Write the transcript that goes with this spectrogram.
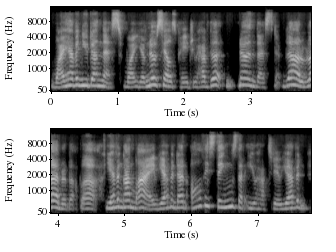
Why haven't you done this? Why you have no sales page? You have none this, blah, blah, blah, blah, blah. You haven't gone live. You haven't done all these things that you have to do. You haven't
